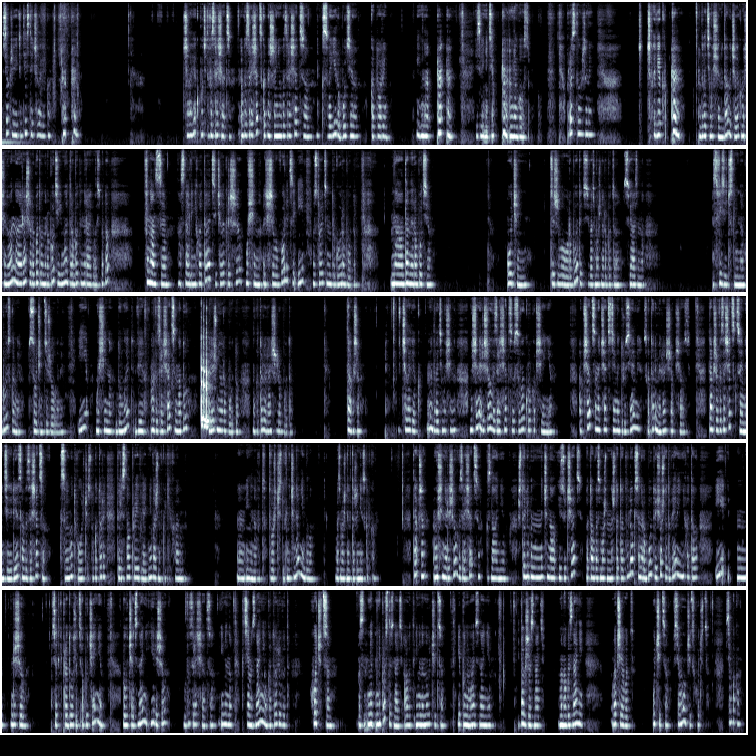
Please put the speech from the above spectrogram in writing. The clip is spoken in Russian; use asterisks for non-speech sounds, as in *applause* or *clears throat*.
Всем привет, действия человека. *clears throat* Человек будет возвращаться. Возвращаться к отношениям, возвращаться к своей работе, который именно... *clears throat* Извините, *clears throat* у меня голос простуженный. Человек... Давайте мужчину, да, вот человек мужчина, он раньше работал на работе, ему эта работа нравилась. Потом финансы стали не хватать, и человек решил, мужчина *laughs* решил уволиться и устроиться на другую работу. На данной работе очень тяжело работать, возможно, работа связана с физическими нагрузками, с очень тяжелыми. И мужчина думает ну, возвращаться на ту прежнюю работу, на которой раньше работал. Также человек, ну давайте мужчина, мужчина решил возвращаться в свой круг общения. Общаться начать с теми друзьями, с которыми раньше общался. Также возвращаться к своим интересам, возвращаться к своему творчеству, который перестал проявлять. Неважно, в каких эм, э, именно вот творческих начинаний было. Возможно, их даже несколько. Также мужчина решил возвращаться к знаниям. Что-либо начинал изучать, потом, возможно, на что-то отвлекся, на работу, еще что-то времени не хватало. И решил все-таки продолжить обучение, получать знания и решил возвращаться именно к тем знаниям, которые вот хочется не, не просто знать, а вот именно научиться и понимать знания. И также знать много знаний. Вообще вот учиться, всему учиться хочется. Всем пока.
